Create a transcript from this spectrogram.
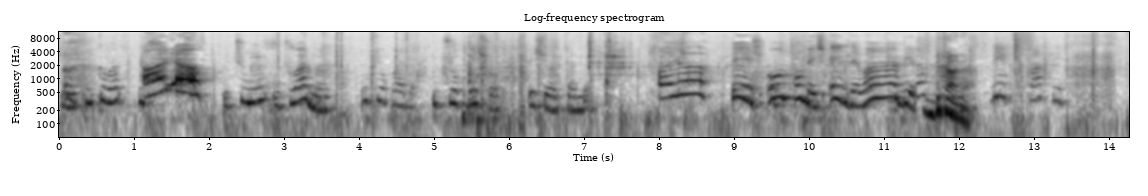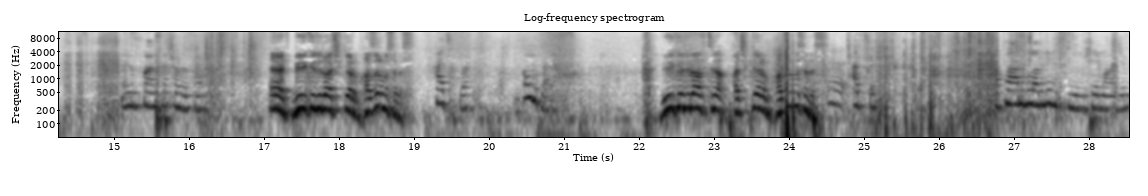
Şey 40'ı var. Alo. 3 mü? 3 var mı? Üç yok vardı. 3 yok 5 var. 5 var bir tane. Alo. 5, 10, 15. Elde var 1. Bir tane. Bir, bak bir. Benim puan sakalım. Evet büyük ödülü açıklıyorum. Hazır mısınız? Hadi bak. O mu tane? Büyük ödülü açı- açıklıyorum. Hazır mısınız? Evet. Atın. Kapağını bulabilir misin Şeyma'cığım?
